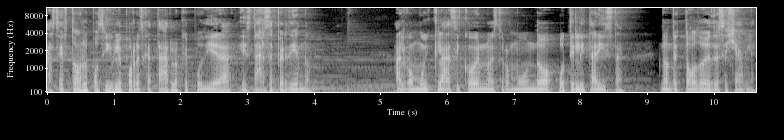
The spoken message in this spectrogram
hacer todo lo posible por rescatar lo que pudiera estarse perdiendo. Algo muy clásico en nuestro mundo utilitarista, donde todo es desechable.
